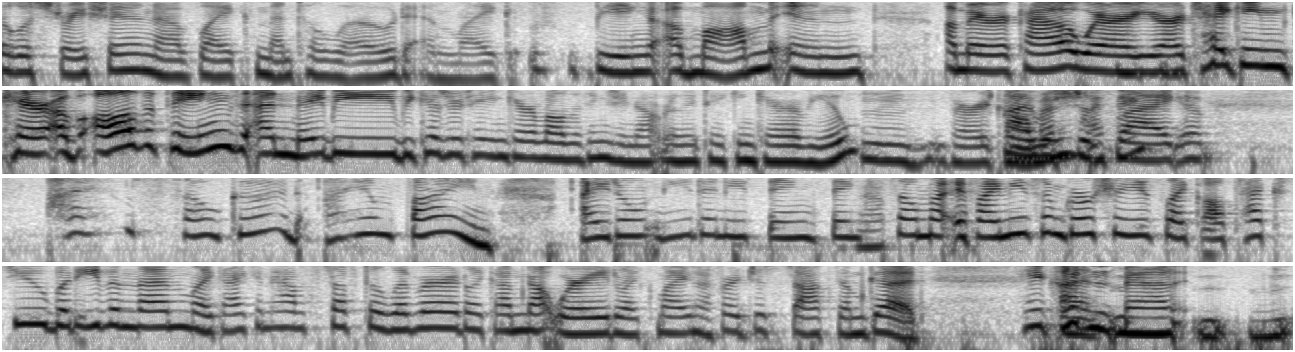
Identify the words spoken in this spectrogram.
illustration of like mental load and like being a mom in America where you're taking care of all the things and maybe because you're taking care of all the things you're not really taking care of you. Mm, very I common. was just think. like, Yep. I am so good. I am fine. I don't need anything. Thanks Yep. so much. If I need some groceries, like I'll text you, but even then, like I can have stuff delivered. Like I'm not worried. Like my fridge is stocked. I'm good. He couldn't man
